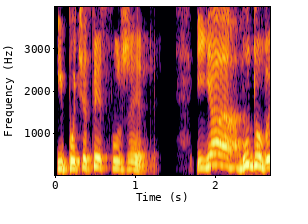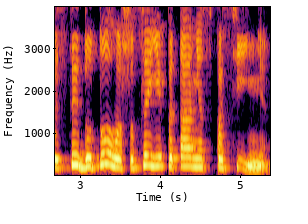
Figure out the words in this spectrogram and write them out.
і почати служити. І я буду вести до того, що це є питання спасіння.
